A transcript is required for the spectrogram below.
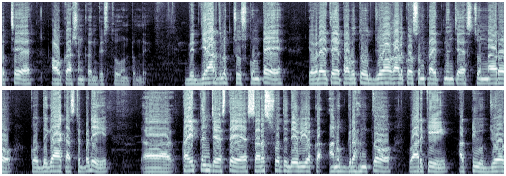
వచ్చే అవకాశం కనిపిస్తూ ఉంటుంది. విద్యార్థులకు చూసుకుంటే ఎవరైతే ప్రభుత్వ ఉద్యోగాల కోసం ప్రయత్నం చేస్తున్నారో కొద్దిగా కష్టపడి ప్రయత్నం చేస్తే సరస్వతి దేవి యొక్క అనుగ్రహంతో వారికి అట్టి ఉద్యోగ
